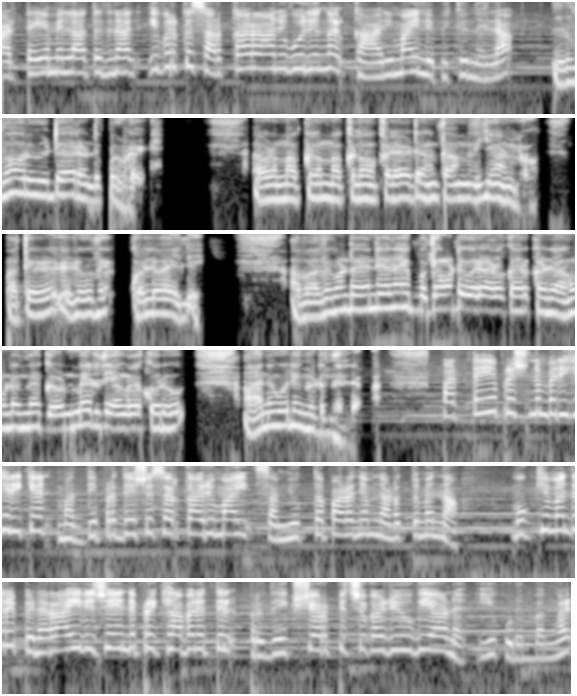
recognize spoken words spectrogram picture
പട്ടയമില്ലാത്തതിനാൽ ഇവർക്ക് സർക്കാർ ആനുകൂല്യങ്ങൾ കാര്യമായി ലഭിക്കുന്നില്ല. ഇരുന്നൂറ് വീട്ടുകാരുണ്ട് ഇപ്പോൾ ഇവിടെ. അവിടെ മക്കളും മക്കളും മക്കളായിട്ട് അങ്ങ് താമസിക്കുകയാണല്ലോ. പത്ത് എഴുപത് കൊല്ലമായില്ലേ? അപ്പോൾ അതുകൊണ്ട് അതിന്റെതായ ബുദ്ധിമുട്ട് ഒരാൾക്കാർക്കുണ്ട് ആൾക്കാർക്കുണ്ട്. അതുകൊണ്ട് ഇന്ന് ഗവൺമെന്റ് ഞങ്ങൾക്കൊരു ആനുകൂല്യം കിട്ടുന്നില്ല. പട്ടയ പ്രശ്നം പരിഹരിക്കാൻ മധ്യപ്രദേശ് സർക്കാരുമായി സംയുക്ത പഠനം നടത്തുമെന്ന മുഖ്യമന്ത്രി പിണറായി വിജയന്റെ പ്രഖ്യാപനത്തിൽ പ്രതീക്ഷയർപ്പിച്ചു കഴിയുകയാണ് ഈ കുടുംബങ്ങൾ.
